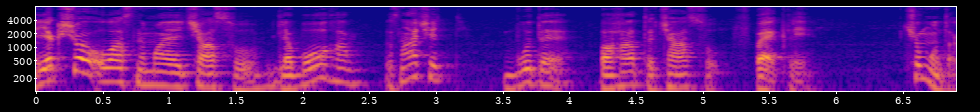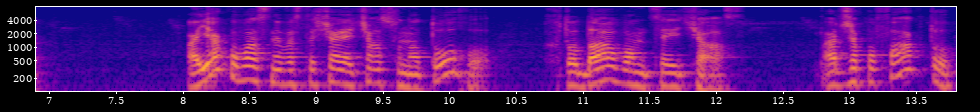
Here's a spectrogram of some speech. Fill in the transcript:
Якщо у вас немає часу для Бога, значить буде багато часу в пеклі. Чому так? А як у вас не вистачає часу на того, хто дав вам цей час? Адже по факту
